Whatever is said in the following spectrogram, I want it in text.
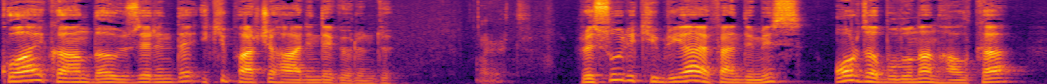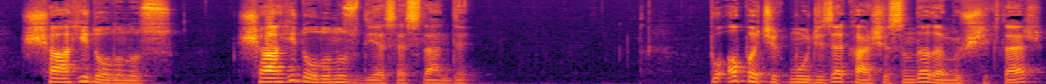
Kuay Kağan dağı üzerinde iki parça halinde göründü. Evet. Resul-i Kibriya Efendimiz orada bulunan halka şahit olunuz, şahit olunuz diye seslendi. Bu apaçık mucize karşısında da müşrikler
